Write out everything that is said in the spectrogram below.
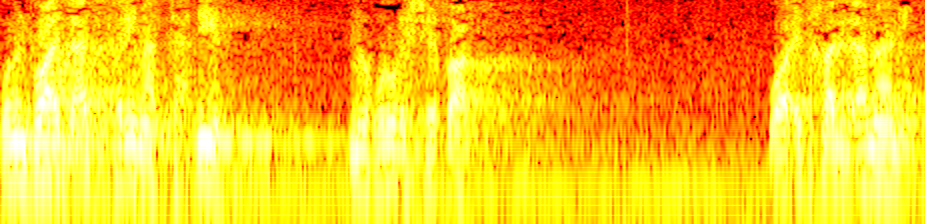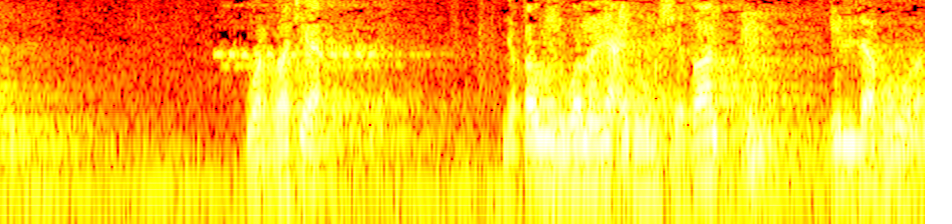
ومن فوائد الآية الكريمة التحذير من غرور الشيطان وإدخال الأماني والرجاء لقوله وما يعدهم الشيطان إلا غرورا.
